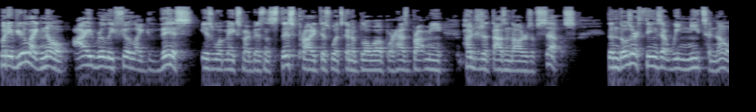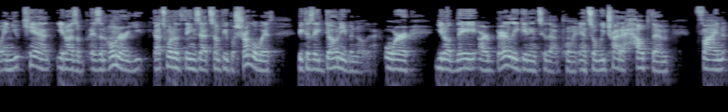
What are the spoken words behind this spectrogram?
But if you're like, no, I really feel like this is what makes my business, this product is what's going to blow up or has brought me hundreds of thousand dollars of sales, then those are things that we need to know. And you can't, you know, as a as an owner, you that's one of the things that some people struggle with because they don't even know that. Or, you know, they are barely getting to that point. And so we try to help them find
